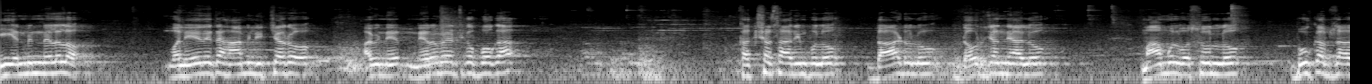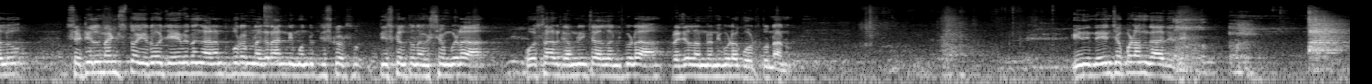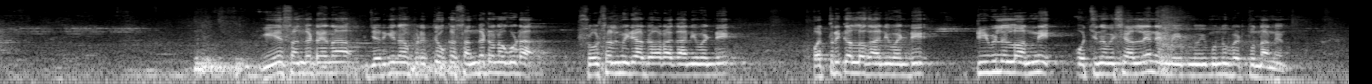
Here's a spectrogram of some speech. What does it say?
ఈ ఎనిమిది నెలలో వాళ్ళు ఏదైతే హామీలు ఇచ్చారో అవి నెరవేర్చకపోగా కక్ష సాధింపులు దాడులు దౌర్జన్యాలు మామూలు వసూళ్ళు భూ కబ్జాలు సెటిల్మెంట్స్తో ఈరోజు ఏ విధంగా అనంతపురం నగరాన్ని ముందుకు తీసుకు తీసుకెళ్తున్న విషయం కూడా ఓసారి గమనించాలని కూడా ప్రజలందరినీ కూడా కోరుతున్నాను. ఇది నేను చెప్పడం కాదు ఇది. ఏ సంఘటన జరిగిన ప్రతి ఒక్క సంఘటన కూడా సోషల్ మీడియా ద్వారా కానివ్వండి పత్రికల్లో కానివ్వండి టీవీలలో అన్నీ వచ్చిన విషయాలనే నేను మీ మీ ముందుకు పెడుతున్నాను నేను.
